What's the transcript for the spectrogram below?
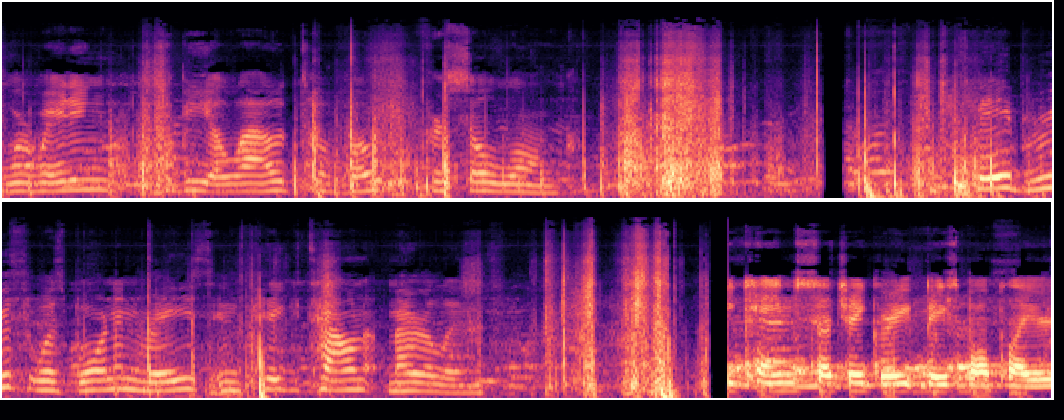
were waiting to be allowed to vote for so long. Babe Ruth was born and raised in Pigtown, Maryland. He became such a great baseball player.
